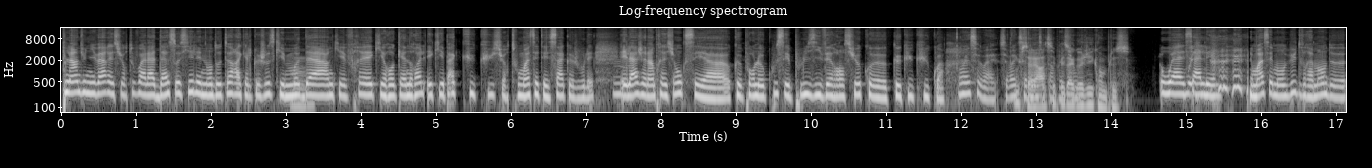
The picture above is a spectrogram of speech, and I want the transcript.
plein d'univers et surtout voilà d'associer les noms d'auteurs à quelque chose qui est Mhm. moderne, qui est frais, qui est rock'n'roll et qui est pas cucu surtout. Moi, c'était ça que je voulais. Mm. Et là, j'ai l'impression que c'est euh, que pour le coup, c'est plus ivérencieux que, que cucu quoi. Ouais c'est vrai, c'est vrai que ça, Ça a l'air assez pédagogique en plus. Ouais, Oui. ça l'est. Et moi, c'est mon but vraiment de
